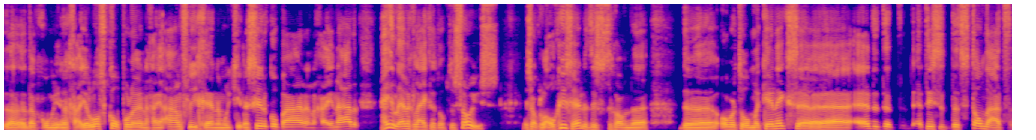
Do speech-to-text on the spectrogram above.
uh, dan, kom je, dan ga je loskoppelen en dan ga je aanvliegen. En dan moet je in een cirkelbaan en dan ga je naderen. Heel erg lijkt het op de Soyuz. Is ook logisch, hè? Dat is gewoon de, de orbital mechanics. Uh, het, het, is de standaard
